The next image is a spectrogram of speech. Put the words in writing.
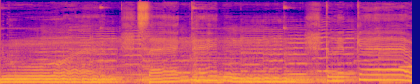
นวลแสงเพชรเกล็ดแก้ว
